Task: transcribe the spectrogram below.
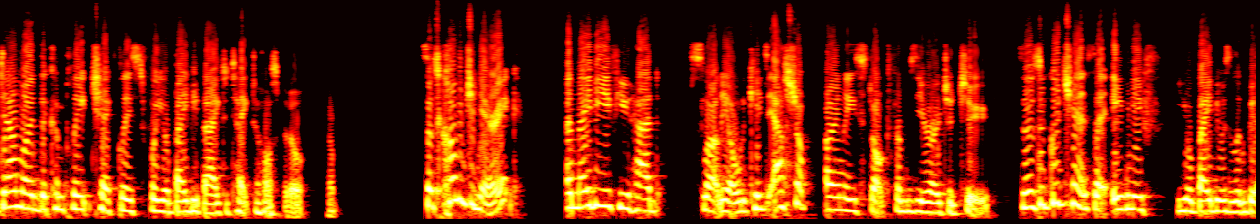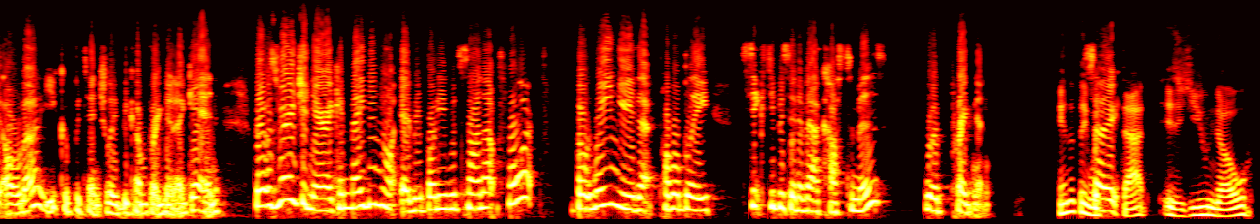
download the complete checklist for your baby bag to take to hospital. Yep. So it's kind of generic. And maybe if you had slightly older kids, our shop only stocked from zero to two. So there's a good chance that even if your baby was a little bit older, you could potentially become pregnant again. But it was very generic, and maybe not everybody would sign up for it. But we knew that probably 60% of our customers were pregnant. And the thing So- with that is, you know,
